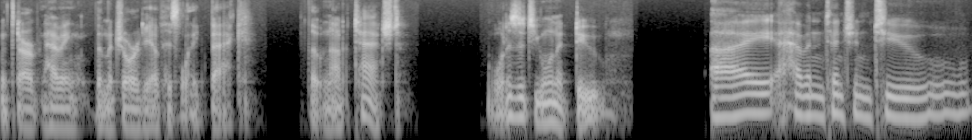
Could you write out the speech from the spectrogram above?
with Darvin having the majority of his leg back, though not attached, what is it you want to do? I have an intention to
